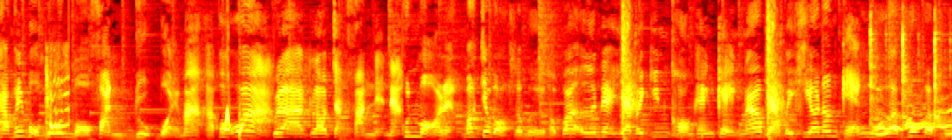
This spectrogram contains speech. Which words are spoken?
ทำให้ผมโดนหมอฟันดุบ่อยมากครับ เพราะว่าเวลาเราจัดฟันเนี่ยเนี่ยคุณหมอเนี่ยมักจะบอกเสมอครับว่าเออเนี่ยอย่าไปกินของแข็งๆนะอย่าไปเคี้ยวน้ำแข็งหรือแบบพวกแบบหมู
